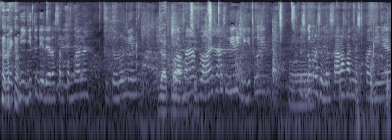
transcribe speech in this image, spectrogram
Di McD gitu di daerah Serpong sana Diturunin. Jahat Pulang banget sana, sih. pulang aja sana sendiri, digituin. Terus gue merasa bersalah kan besok paginya.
